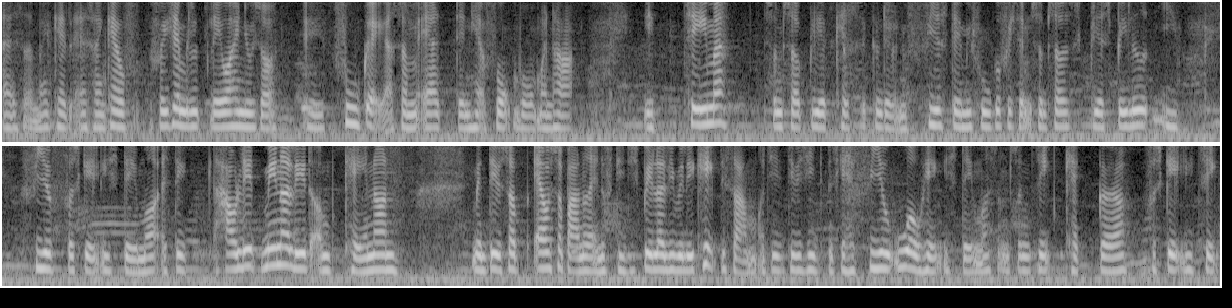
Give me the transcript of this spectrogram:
Altså, man kan, altså han kan jo, for eksempel laver han jo så øh, fugager, som er den her form, hvor man har et tema, som så bliver kastet, en fire stemme fuger for eksempel, som så bliver spillet i fire forskellige stemmer. Altså det har jo lidt, minder lidt om kanon, men det er jo, så, er jo så bare noget andet, fordi de spiller alligevel ikke helt det samme, og det, det vil sige, at man skal have fire uafhængige stemmer, som sådan set kan gøre forskellige ting,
